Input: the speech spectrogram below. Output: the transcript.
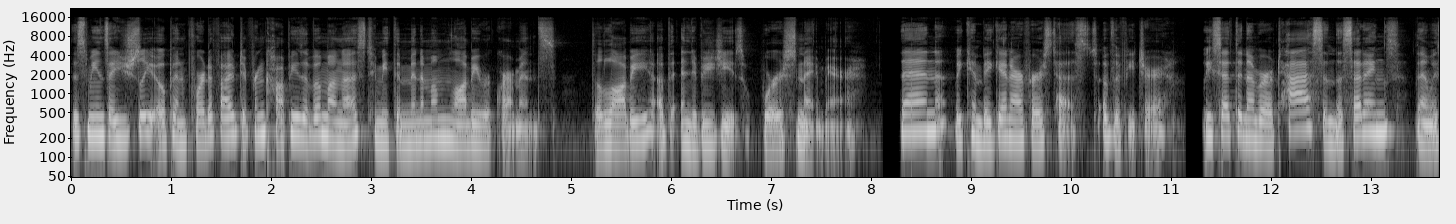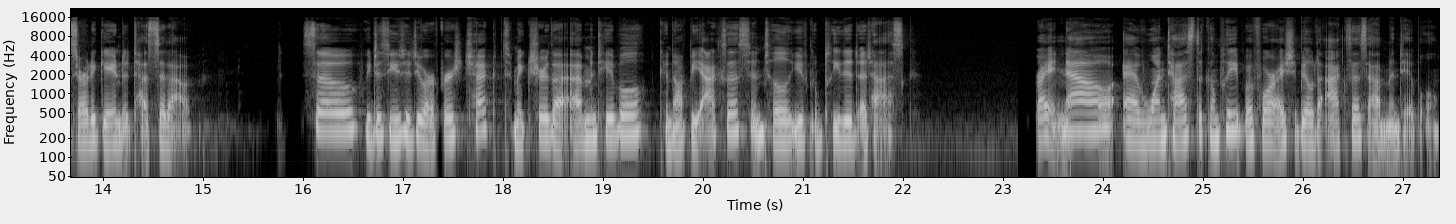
This means I usually open 4 to 5 different copies of Among Us to meet the minimum lobby requirements, the lobby of the NWG's worst nightmare. Then we can begin our first test of the feature. We set the number of tasks in the settings, then we start a game to test it out. So we just need to do our first check to make sure that admin table cannot be accessed until you've completed a task. Right now, I have one task to complete before I should be able to access admin table.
